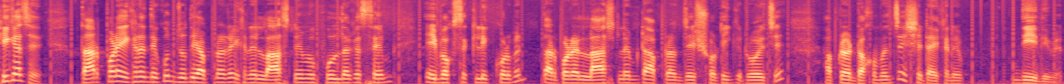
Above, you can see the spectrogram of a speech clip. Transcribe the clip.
ঠিক আছে? তারপরে এখানে দেখুন, যদি আপনার এখানে লাস্ট নেম ফুল থাকে সেম এই বক্সে ক্লিক করবেন। তারপরে লাস্ট নেমটা আপনার যে সঠিক রয়েছে, আপনার ডকুমেন্টসে সেটা এখানে দিয়ে দিবেন।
